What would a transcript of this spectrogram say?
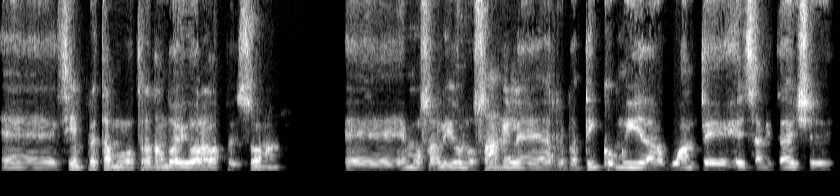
eh, siempre estamos tratando de ayudar a las personas. Eh, hemos salido en Los Ángeles a repartir comida, guantes, gel sanitizer,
